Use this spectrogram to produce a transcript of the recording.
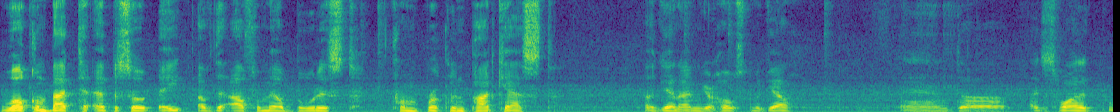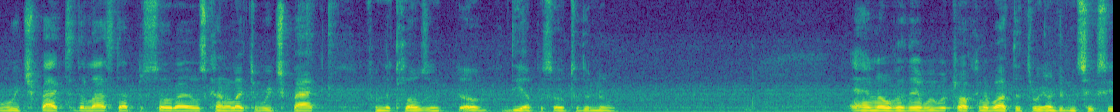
Welcome back to episode 8 of the Alpha Male Buddhist from Brooklyn podcast. Again, I'm your host, Miguel. And uh, I just want to reach back to the last episode. I always kind of like to reach back from the closing of the episode to the new. And over there, we were talking about the 360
